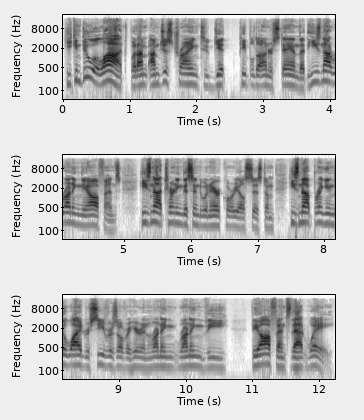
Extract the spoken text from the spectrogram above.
he can do a lot, but I'm I'm just trying to get people to understand that he's not running the offense. He's not turning this into an Air Coryell system. He's not bringing the wide receivers over here and running running the the offense that way.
